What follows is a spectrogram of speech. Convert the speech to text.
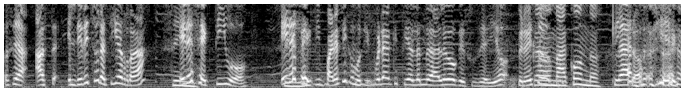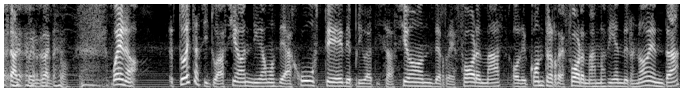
O sea, hasta el derecho a la tierra Sí. era efectivo. Sí. Era efectivo, parece como si fuera que estoy hablando de algo que sucedió, pero eso... Claro, Macondo. Claro, sí, exacto, exacto. Bueno, toda esta situación, digamos, de ajuste, de privatización, de reformas, o de contrarreformas más bien de los 90,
